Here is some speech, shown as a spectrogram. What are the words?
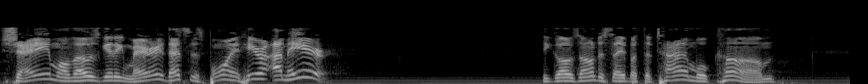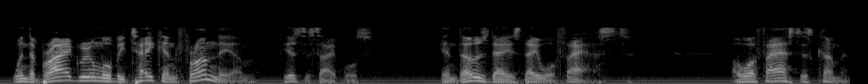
shame on those getting married? That's his point. Here, I'm here. He goes on to say, But the time will come when the bridegroom will be taken from them, his disciples. In those days they will fast. Oh, a fast is coming.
